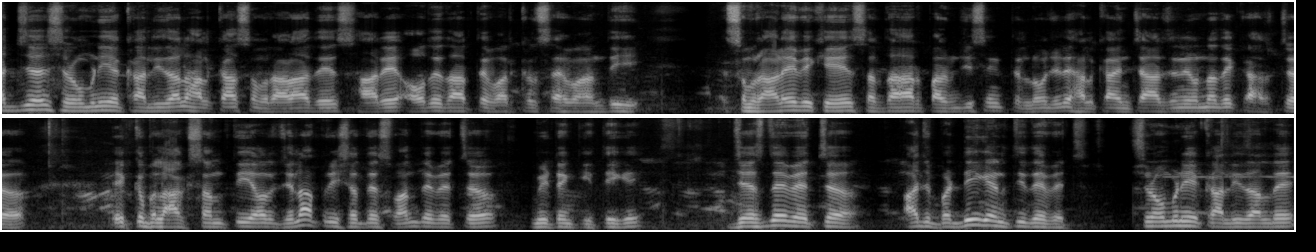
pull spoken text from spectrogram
ਅੱਜ ਸ਼੍ਰੋਮਣੀ ਅਕਾਲੀ ਦਲ ਹਲਕਾ ਸਮਰਾਲਾ ਦੇ ਸਾਰੇ ਅਹੁਦੇਦਾਰ ਤੇ ਵਰਕਰ ਸਹਿਬਾਨ ਦੀ ਸਮਰਾਲੇ ਵਿਖੇ ਸਰਦਾਰ ਪਰਮਜੀਤ ਸਿੰਘ ਢਿੱਲੋਂ ਜਿਹੜੇ ਹਲਕਾ ਇੰਚਾਰਜ ਨੇ, ਉਹਨਾਂ ਦੇ ਘਰ 'ਚ ਇੱਕ ਬਲਾਕ ਸੰਮਤੀ ਔਰ ਜ਼ਿਲ੍ਹਾ ਪਰਿਸ਼ਦ ਦੇ ਸੰਬੰਧ ਦੇ ਵਿੱਚ ਮੀਟਿੰਗ ਕੀਤੀ ਗਈ, ਜਿਸ ਦੇ ਵਿੱਚ ਅੱਜ ਵੱਡੀ ਗਿਣਤੀ ਦੇ ਵਿੱਚ ਸ਼੍ਰੋਮਣੀ ਅਕਾਲੀ ਦਲ ਦੇ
